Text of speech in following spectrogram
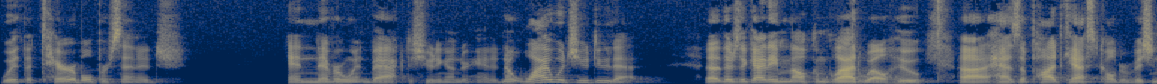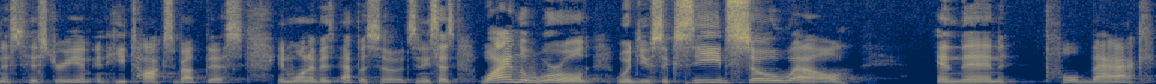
with a terrible percentage and never went back to shooting underhanded. Now, why would you do that? Uh, there's a guy named Malcolm Gladwell who uh, has a podcast called Revisionist History, and, and he talks about this in one of his episodes. And he says, Why in the world would you succeed so well and then pull back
